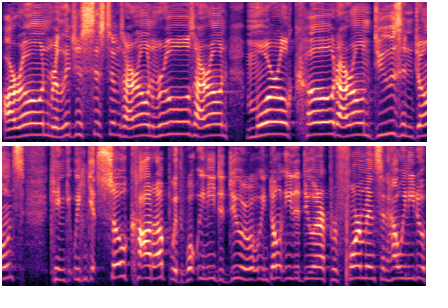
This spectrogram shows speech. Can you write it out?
our own religious systems, our own rules, our own moral code, our own do's and don'ts can we can get so caught up with what we need to do or what we don't need to do in our performance and how we need to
